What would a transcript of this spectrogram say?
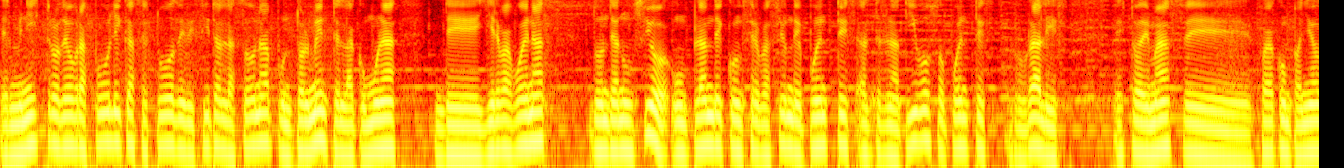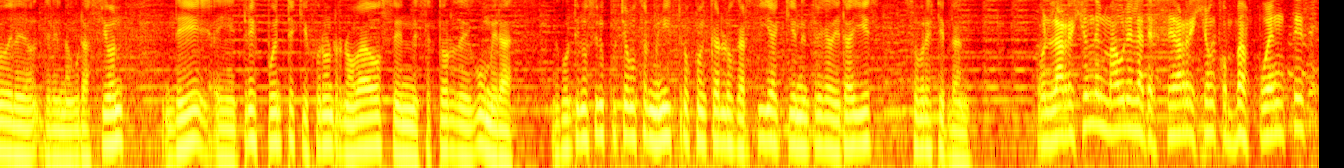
el ministro de Obras Públicas estuvo de visita en la zona, puntualmente en la comuna de Hierbas Buenas, donde anunció un plan de conservación de puentes alternativos o puentes rurales. Esto además eh, fue acompañado de la, inauguración de eh, tres puentes que fueron renovados en el sector de Gúmera. A continuación escuchamos al ministro Juan Carlos García, quien entrega detalles sobre este plan. Bueno, la región del Maule es la tercera región con más puentes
